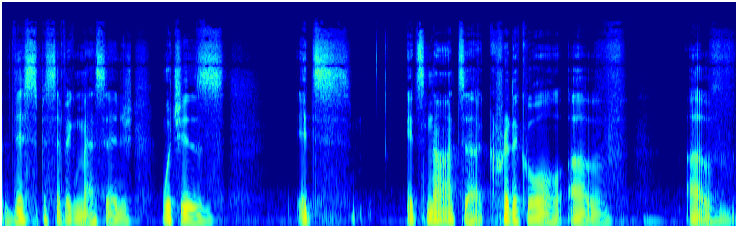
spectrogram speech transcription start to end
this specific message which is it's it's not uh, critical of of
